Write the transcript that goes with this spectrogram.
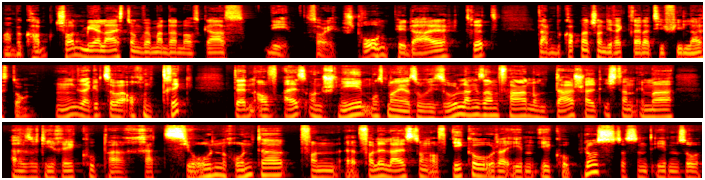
man bekommt schon mehr Leistung, wenn man dann aus Gas, nee, sorry, Strompedal tritt, dann bekommt man schon direkt relativ viel Leistung. Hm, da gibt's aber auch einen Trick, denn auf Eis und Schnee muss man ja sowieso langsam fahren und da schalte ich dann immer also die Rekuperation runter von äh, volle Leistung auf Eco oder eben Eco Plus. Das sind eben so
